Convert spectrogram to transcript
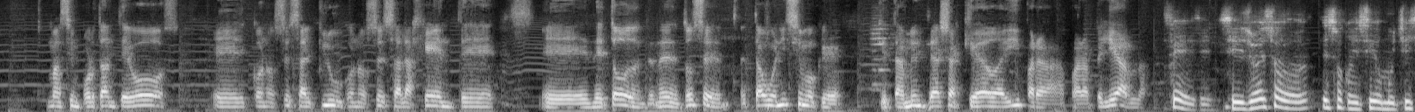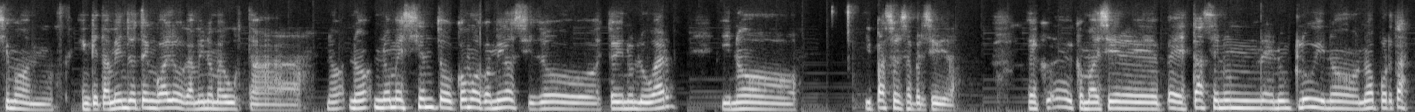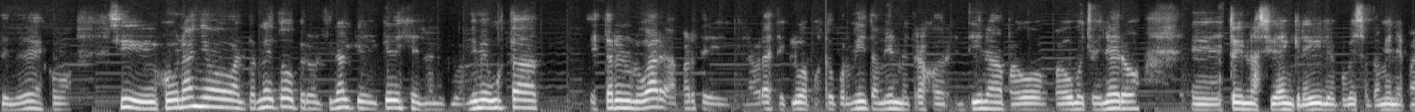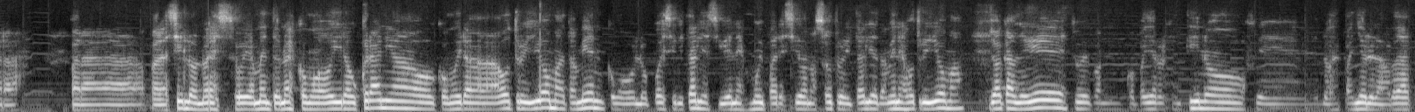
más importante vos, eh, conoces al club, conoces a la gente, eh, de todo, ¿entendés? Entonces está buenísimo que, que también te hayas quedado ahí para, para pelearla. Sí, sí, sí, yo eso, eso coincido muchísimo en, que también yo tengo algo que a mí no me gusta, no, no, no me siento cómodo conmigo si yo estoy en un lugar y no y paso desapercibido. Es, como decir, eh, estás en un, en un club y no, no aportaste, ¿entendés? Como, sí, jugué un año, alterné todo, pero al final, ¿qué, ¿qué dejé yo en el club? A mí me gusta estar en un lugar, aparte la verdad este club apostó por mí, también me trajo de Argentina, pagó, pagó mucho dinero, eh, estoy en una ciudad increíble, porque eso también es para, para, para, decirlo, no es, obviamente no es como ir a Ucrania o como ir a otro idioma también, como lo puede ser Italia, si bien es muy parecido a nosotros, Italia también es otro idioma. Yo acá llegué, estuve con compañeros argentinos, eh, los españoles la verdad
